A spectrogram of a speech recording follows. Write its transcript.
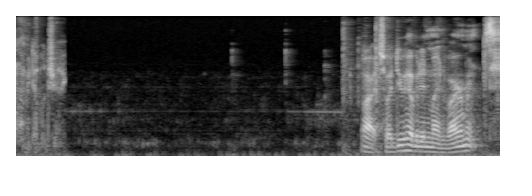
Let me double check. All right, so I do have it in my environment.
